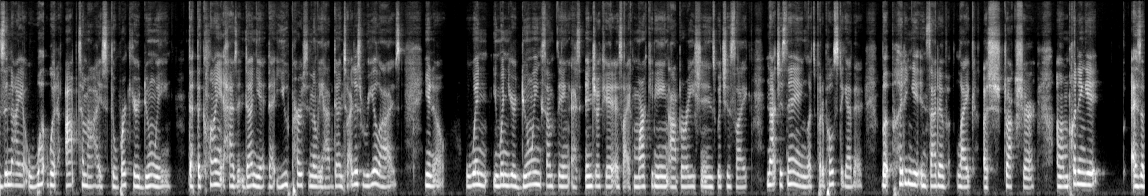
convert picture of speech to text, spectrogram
Zanaya, what would optimize the work you're doing that the client hasn't done yet that you personally have done? So I just realized, you know, when when you're doing something as intricate as like marketing operations which is like not just saying let's put a post together but putting it inside of like a structure um, putting it as a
